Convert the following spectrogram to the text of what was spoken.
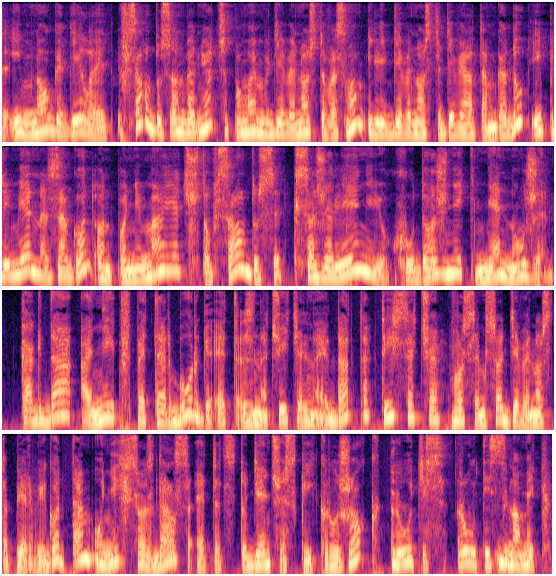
и много делает. В Салдус он вернется, по-моему, в 98 или в 99 году. И примерно за год он понимает, что в Салдусе, к сожалению, художник не нужен. Когда они в Петербурге, это значительная дата, 1891 год, там у них создался этот студенческий кружок Рутис. Рутис. Гномик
